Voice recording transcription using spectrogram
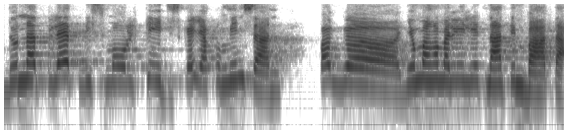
do not let the small kids, kaya kung minsan, pag ah, yung mga malilit natin bata,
